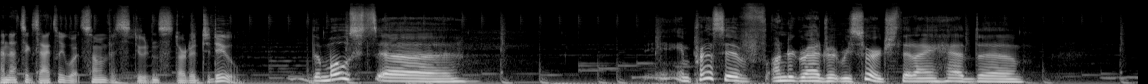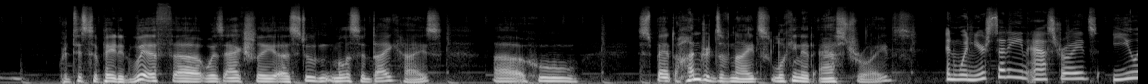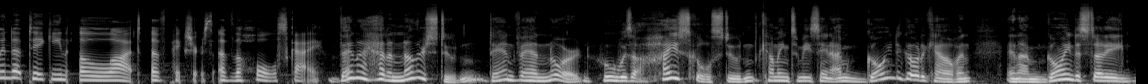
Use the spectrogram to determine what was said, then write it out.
And that's exactly what some of his students started to do. The most uh, impressive undergraduate research that I had uh, participated with uh, was actually a student, Melissa Dykhuis, uh, who spent hundreds of nights looking at asteroids. And when you're studying asteroids, you end up taking a lot of pictures of the whole sky. Then I had another student, Dan Van Noord, who was a high school student coming to me saying, I'm going to go to Calvin and I'm going to study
